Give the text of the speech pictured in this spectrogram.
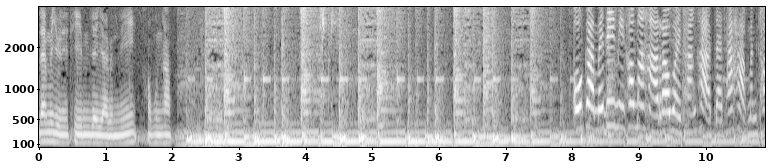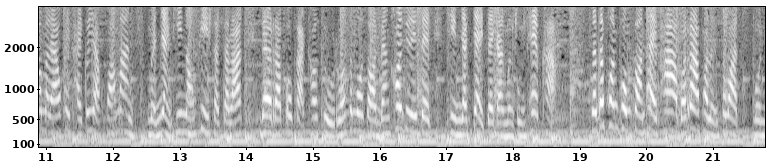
ได้มาอยู่ในทีมใหญ่ ๆ แบบนี้ ขอบคุณครับ โอกาสไม่ได้มีเข้ามาหาเราบ่อยครั้งค่ะ แต่ถ้าหากมันเข้ามาแล้วใครๆก็อยากคว้ามัน เหมือนอย่างที่น้องพีสัสลักษ์ได้รับโอกาสเข้าสู่รั้วสโมสรแบงคอกยูไนเต็ดทีมยักษ์ใหญ่ใจกลารเมืองกรุงเทพค่ะ รัตพลพรมสอนถ่ายภาพวราพรเหลืองสวัสดิ์โมโน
